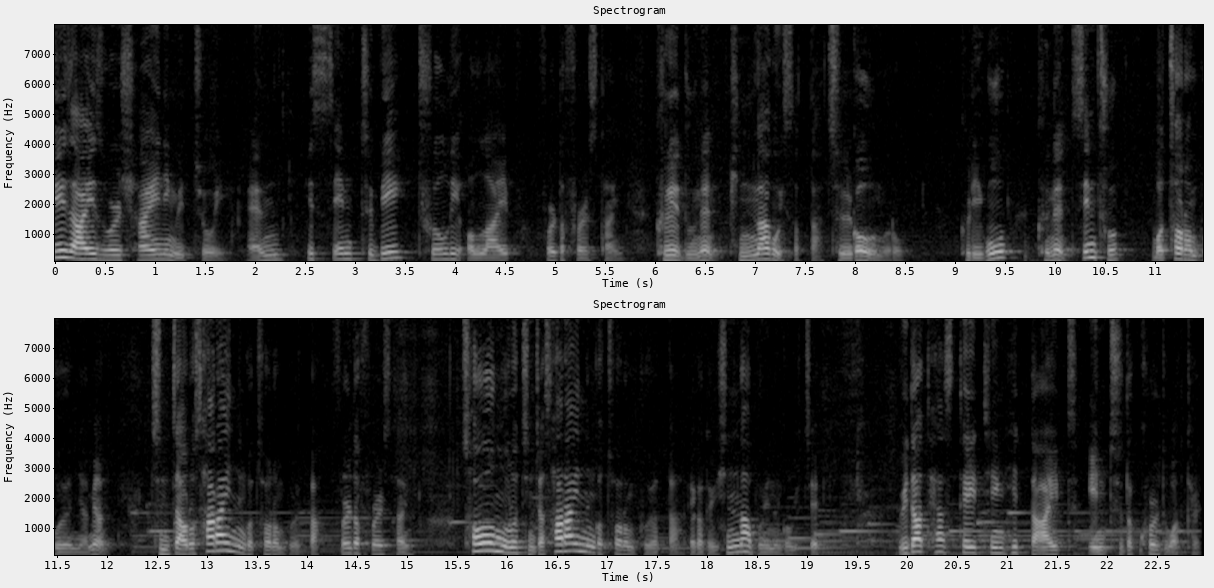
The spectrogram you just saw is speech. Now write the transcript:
His eyes were shining with joy, and he seemed to be truly alive for the first time. 그의 눈은 빛나고 있었다. 즐거움으로. 그리고 그는 seem to 뭐처럼 보였냐면 진짜로 살아있는 것처럼 보였다. For the first time. 처음으로 진짜 살아있는 것처럼 보였다. 애가 되게 신나 보이는 거겠지. Without hesitating, he dived into the cold water.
